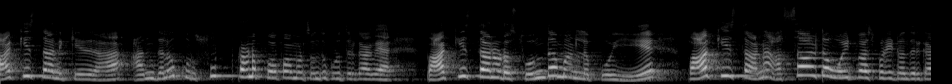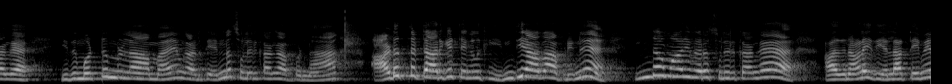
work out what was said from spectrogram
பாகிஸ்தானுக்கு எதிராக அந்தளவுக்கு ஒரு சூப்பரான பர்ஃபார்மன்ஸ் வந்து கொடுத்துருக்காங்க. பாகிஸ்தானோட சொந்த மண்ணில் போய் பாகிஸ்தானை அசால்ட்டாக ஒயிட் வாஷ் பண்ணிட்டு வந்திருக்காங்க. இது மட்டும் இல்லாமல் இவங்க அடுத்து என்ன சொல்லியிருக்காங்க அப்படின்னா அடுத்த டார்கெட் எங்களுக்கு இந்தியா தான் அப்படின்னு இந்த மாதிரி வேற சொல்லியிருக்காங்க அதனால இது எல்லாத்தையுமே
